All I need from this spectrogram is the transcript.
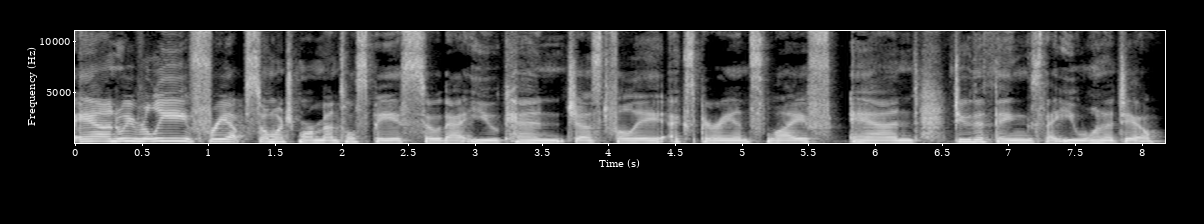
And we really free up so much more mental space so that you can just fully experience life and do the things that you want to do.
